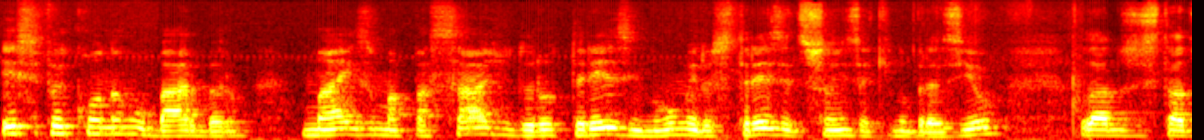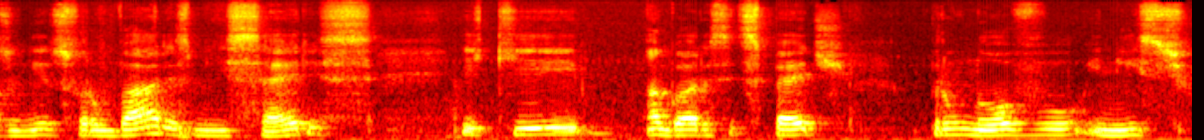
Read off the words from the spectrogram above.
esse foi Conan o Bárbaro, mais uma passagem, durou 13 números, 13 edições aqui no Brasil. Lá nos Estados Unidos foram várias minisséries e que agora se despede para um novo início,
